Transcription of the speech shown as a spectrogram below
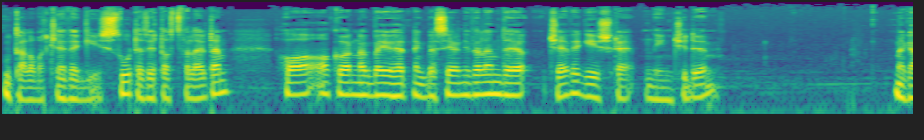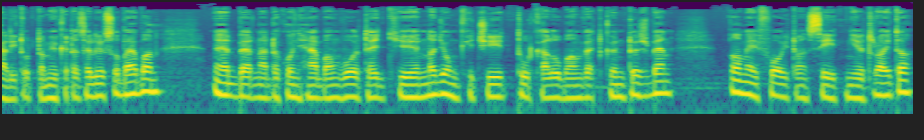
Utálom a csevegés szót, ezért azt feleltem, ha akarnak, bejöhetnek beszélni velem, de csevegésre nincs időm. Megállítottam őket az előszobában, mert Bernard a konyhában volt egy nagyon kicsi turkálóban vett köntösben, amely folyton szétnyílt rajta,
